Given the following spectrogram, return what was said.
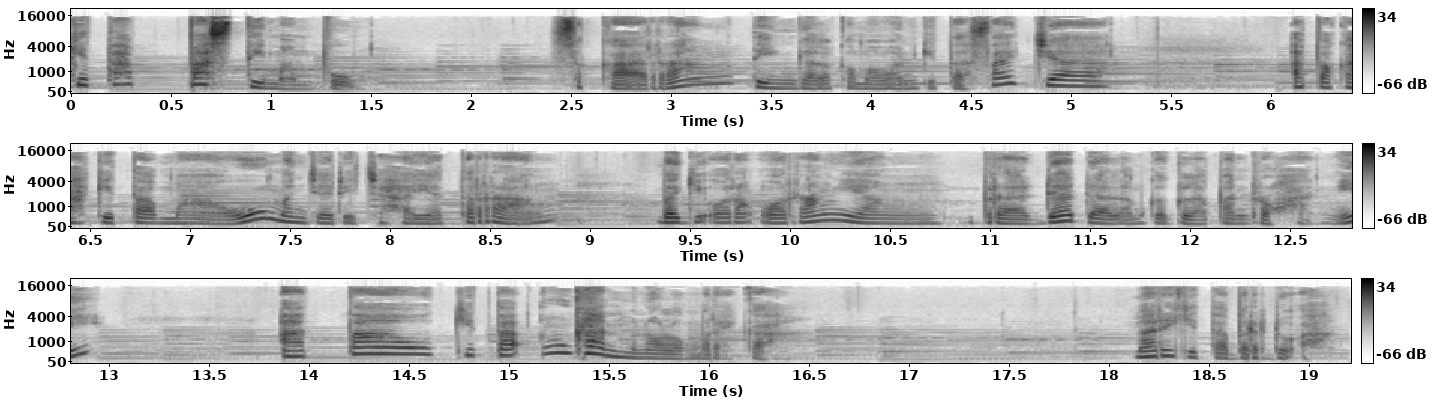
kita pasti mampu. Sekarang tinggal kemauan kita saja. Apakah kita mau menjadi cahaya terang bagi orang-orang yang berada dalam kegelapan rohani, atau kita enggan menolong mereka? Mari kita berdoa.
